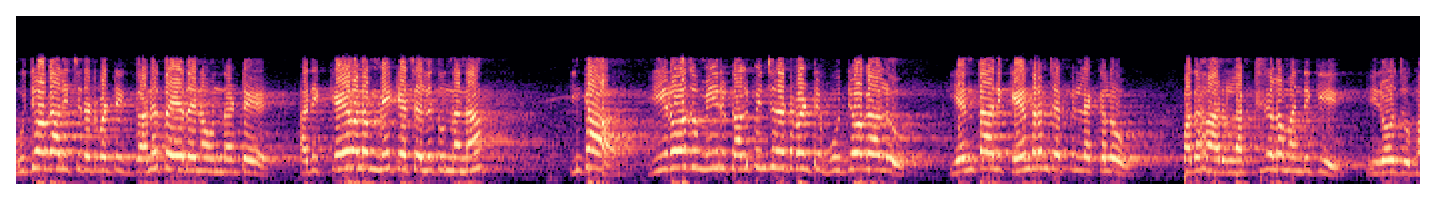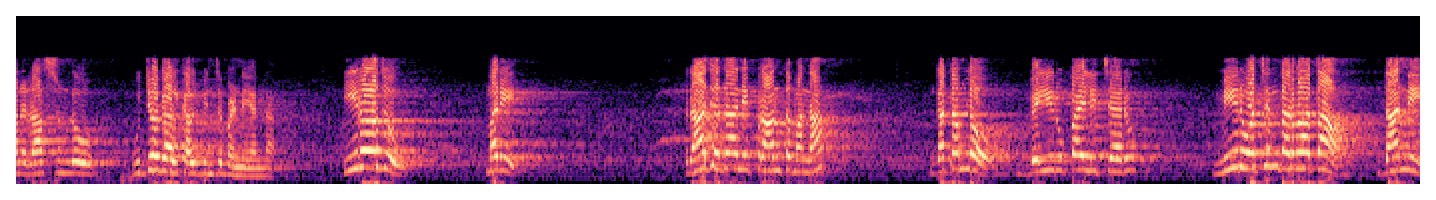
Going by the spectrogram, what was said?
ఉద్యోగాలు ఇచ్చినటువంటి ఘనత ఏదైనా ఉందంటే అది కేవలం మీకే చెల్లుతుందన్నా? ఇంకా ఈరోజు మీరు కల్పించినటువంటి ఉద్యోగాలు ఎంత అని కేంద్రం చెప్పిన లెక్కలు పదహారు లక్షల మందికి ఈరోజు మన రాష్ట్రంలో ఉద్యోగాలు కల్పించబడి అన్న. ఈరోజు మరి రాజధాని ప్రాంతం అన్న గతంలో వెయ్యి రూపాయలు ఇచ్చారు. మీరు వచ్చిన తర్వాత దాన్ని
